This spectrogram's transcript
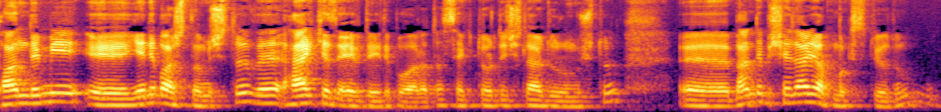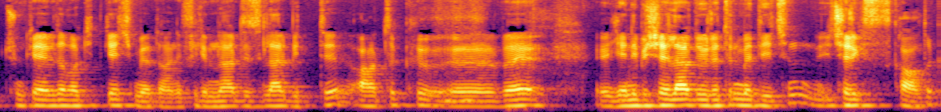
pandemi e, yeni başlamıştı ve herkes evdeydi bu arada. Sektörde işler durmuştu. Ee, ben de bir şeyler yapmak istiyordum. Çünkü evde vakit geçmiyordu. Hani filmler, diziler bitti. Artık e, ve yeni bir şeyler de üretilmediği için içeriksiz kaldık.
